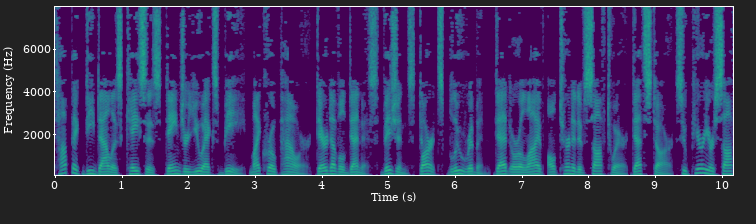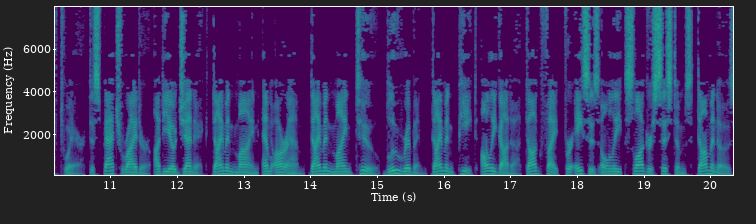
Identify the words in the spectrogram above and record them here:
Topic D. Dallas cases. Danger UXB Micro Power Daredevil Dennis. Visions. Darts. Blue Ribbon. Dead or Alive. Alternative Software. Death Star. Superior Software. Dispatch Rider. Audiogenic. Diamond Mine. MRM Diamond Mine 2 Blue Ribbon. Diamond Pete. Alligata Dogfight. For Aces Only. Slogger Systems. Dominoes.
